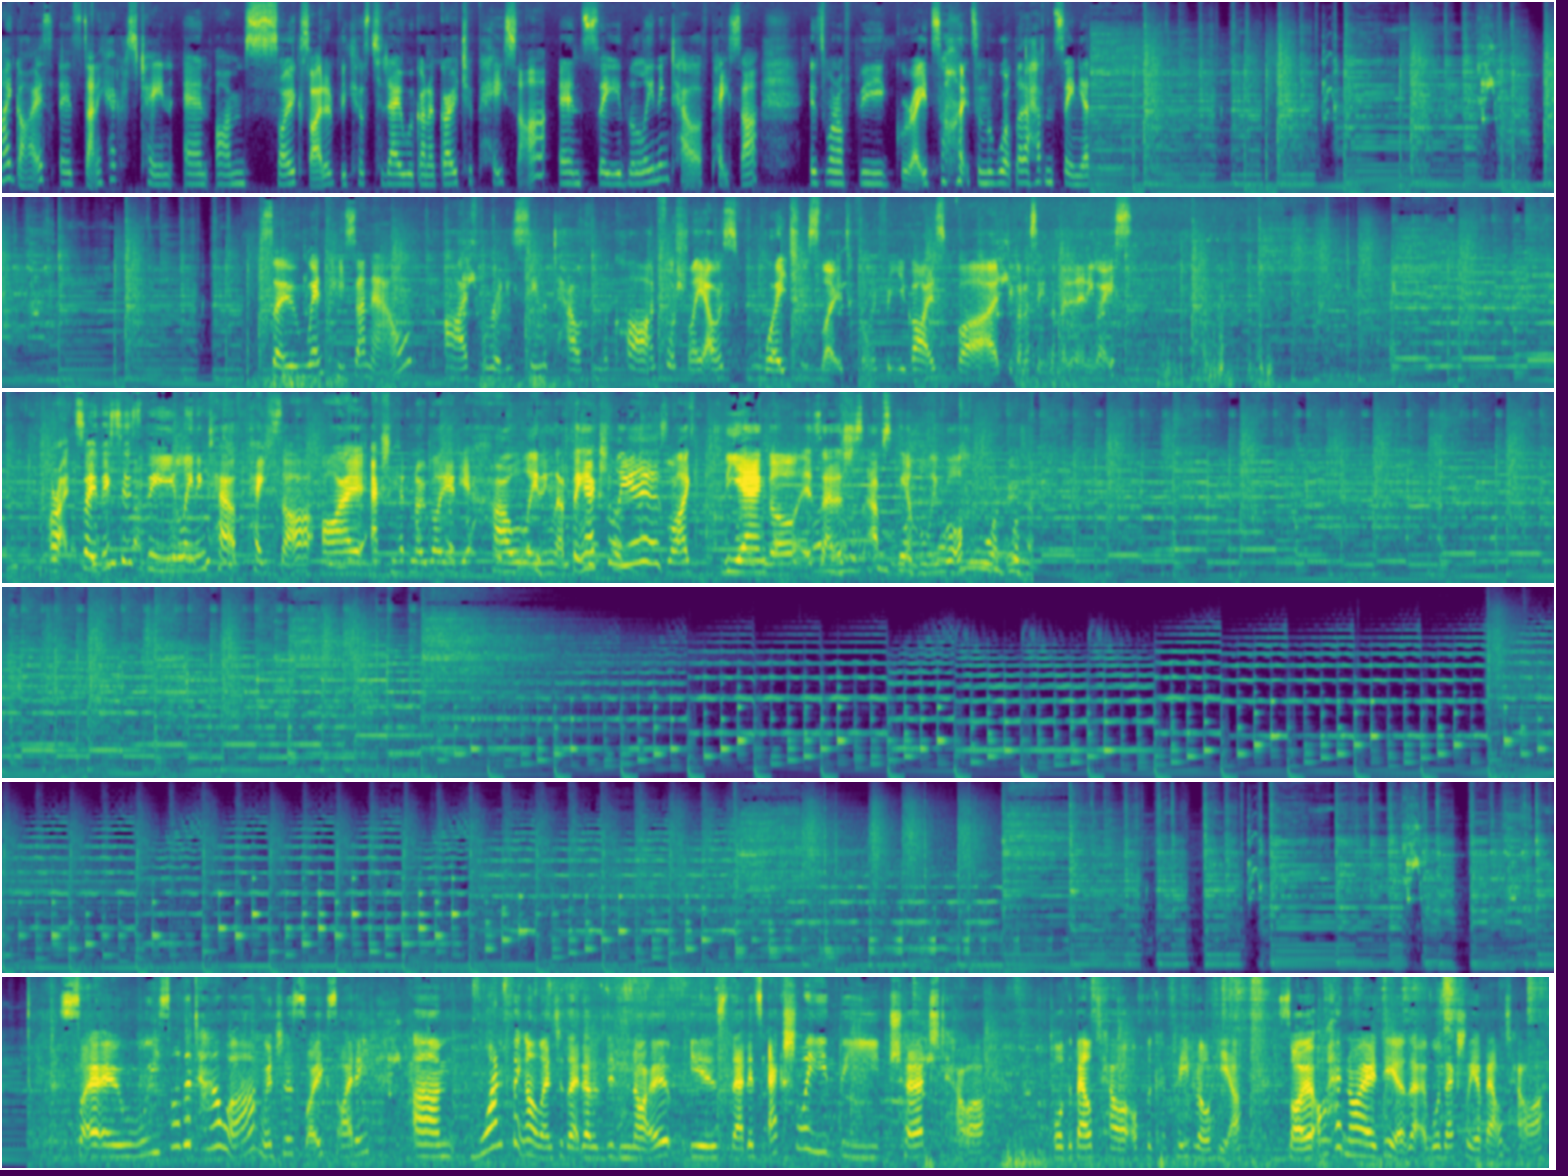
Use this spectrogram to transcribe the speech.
Hi guys, it's Danica Christin and I'm so excited because today we're going to go to Pisa and see the Leaning Tower of Pisa. It's one of the great sights in the world that I haven't seen yet. So we're in Pisa now. I've already seen the tower from the car. Unfortunately, I was way too slow to film it for you guys, but you're gonna see it in minute anyways. Alright, so this is the Leaning Tower of Pisa. I actually had no bloody idea how leaning that thing actually is. Like, the angle is that it's just absolutely unbelievable. So we saw the tower, which is so exciting. Um, one thing I learned today that I didn't know is that it's actually the church tower or the bell tower of the cathedral here. So I had no idea that it was actually a bell tower.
